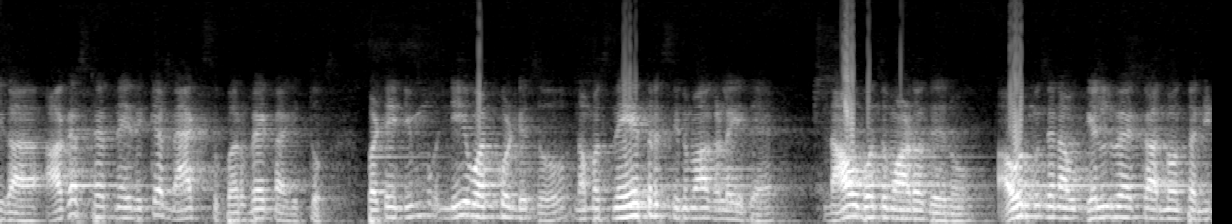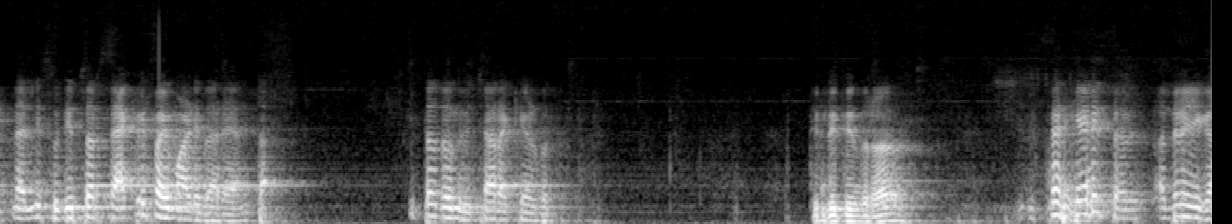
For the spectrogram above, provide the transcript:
ಈಗ ಆಗಸ್ಟ್ ಹದಿನೈದಕ್ಕೆ ಮ್ಯಾಕ್ಸ್ ಬರಬೇಕಾಗಿತ್ತು. ಬಟ್ ನಿಮ್ಮ ನೀವು ಅನ್ಕೊಂಡಿದ್ದು ನಮ್ಮ ಸ್ನೇಹಿತರ ಸಿನಿಮಾಗಳೇ ಇದೆ. ನಾವು ಬಂದು ಮಾಡೋದೇನು? ಅವ್ರ ಮುಂದೆ ನಾವು ಗೆಲ್ಲಬೇಕು ಅನ್ನೋಂಥ ನಿಟ್ಟಿನಲ್ಲಿ ಸುದೀಪ್ ಸರ್ ಸ್ಯಾಕ್ರಿಫೈ ಮಾಡಿದ್ದಾರೆ ಅಂತ. ಇಂಥದ್ದೊಂದು ವಿಚಾರ ಕೇಳಬೇಕು. ತಿಂಡಿ ತಿಂದ್ರ? ಸರ್ ಹೇಳಿ ಸರ್. ಅಂದ್ರೆ ಈಗ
